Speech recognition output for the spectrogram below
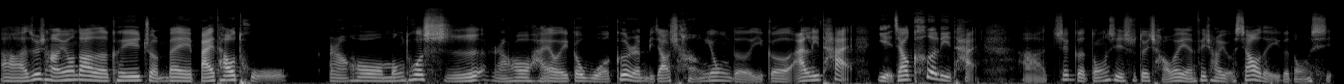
啊，最常用到的可以准备白陶土。然后蒙脱石，然后还有一个我个人比较常用的一个安利泰，也叫克利泰，啊，这个东西是对肠胃炎非常有效的一个东西。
